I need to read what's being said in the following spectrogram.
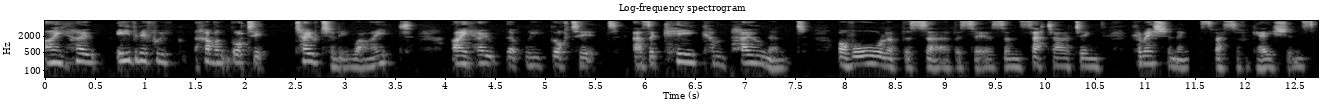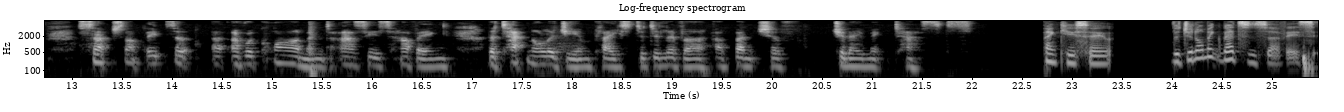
I hope, even if we haven't got it totally right, I hope that we've got it as a key component of all of the services and set out in commissioning specifications such that it's a, a, requirement as is having the technology in place to deliver a bunch of genomic tests. Thank you, Sue. The Genomic Medicine Service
